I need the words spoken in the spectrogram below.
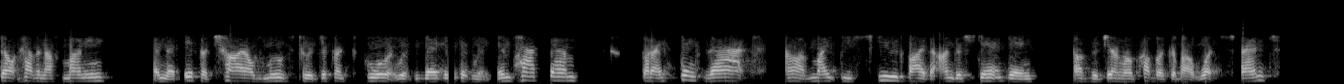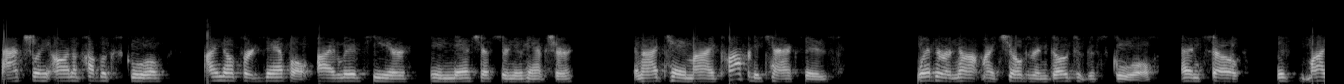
don't have enough money, and that if a child moves to a different school, it would negatively impact them. But I think that uh, might be skewed by the understanding of the general public about what's spent actually on a public school. I know, for example, I live here in Manchester, New Hampshire, and I pay my property taxes whether or not my children go to the school. And so if my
